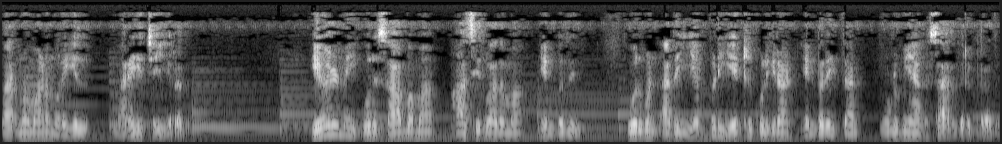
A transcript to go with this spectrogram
மர்மமான முறையில் மறையச் செய்கிறது. ஏழ்மை ஒரு சாபமா ஆசீர்வாதமா என்பது ஒருவன் அதை எப்படி ஏற்றுக்கொள்கிறான் என்பதைத்தான் முழுமையாக சார்ந்திருக்கிறது.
